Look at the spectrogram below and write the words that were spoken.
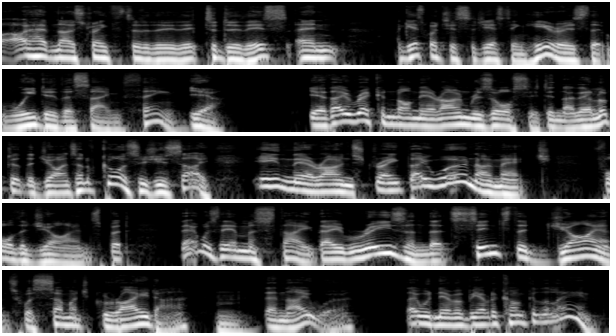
I have no strength to do to do this, and I guess what you're suggesting here is that we do the same thing. Yeah. Yeah, they reckoned on their own resources, didn't they? They looked at the giants, and of course, as you say, in their own strength, they were no match for the giants. But that was their mistake. They reasoned that since the giants were so much greater mm. than they were, they would never be able to conquer the land.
